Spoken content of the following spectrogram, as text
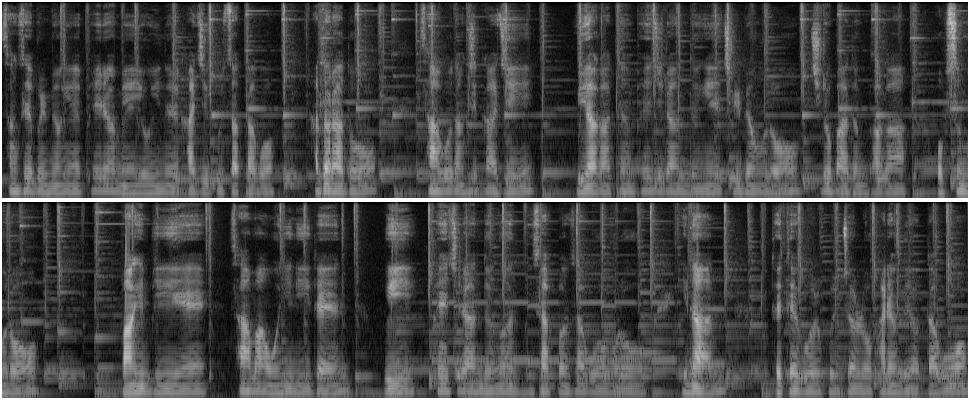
상세불명의 폐렴의 요인을 가지고 있었다고 하더라도 사고 당시까지 위와 같은 폐질환 등의 질병으로 치료받은 바가 없으므로 망인 B의 사망 원인이 된 위 폐질환 등은 이 사건 사고로 인한 대퇴골 골절로 발현되었다고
